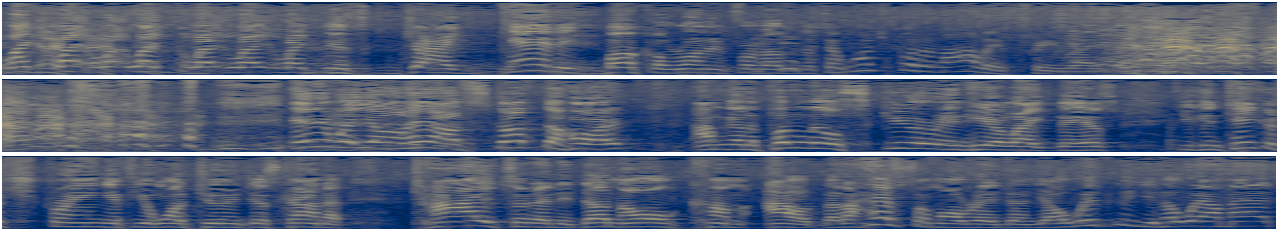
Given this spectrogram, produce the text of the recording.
like, like, like, like, like, like, this gigantic buck will run in front of it. They say, why don't you put an olive tree right there? anyway, y'all, hey, I've stuffed the heart. I'm going to put a little skewer in here like this. You can take a string if you want to and just kind of tie it so that it doesn't all come out. But I have some already done. Y'all with me? You know where I'm at?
